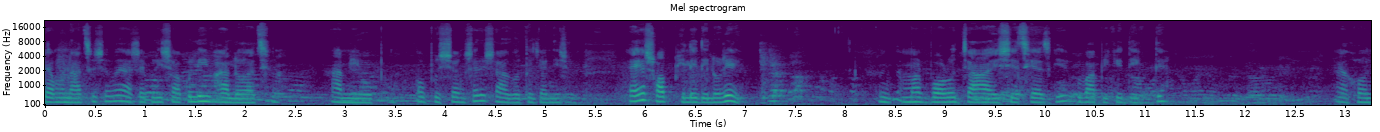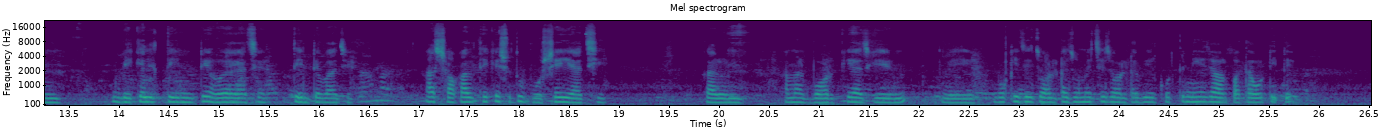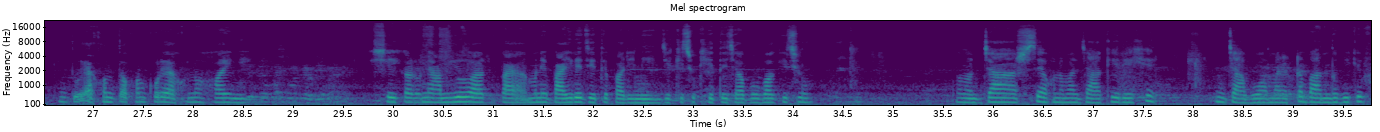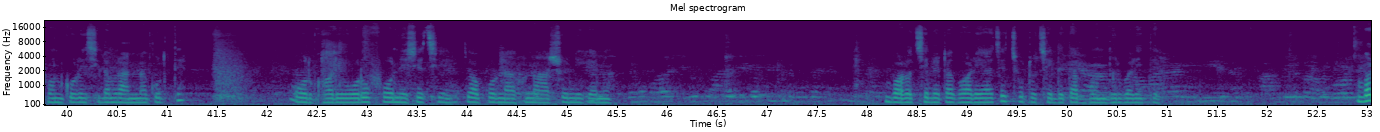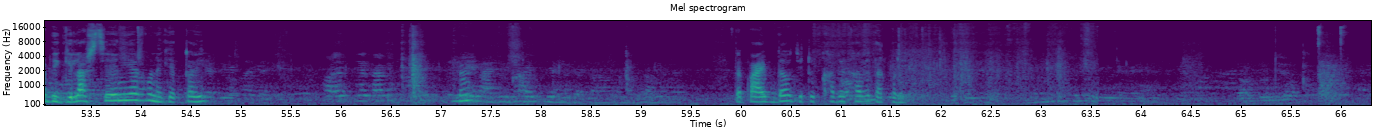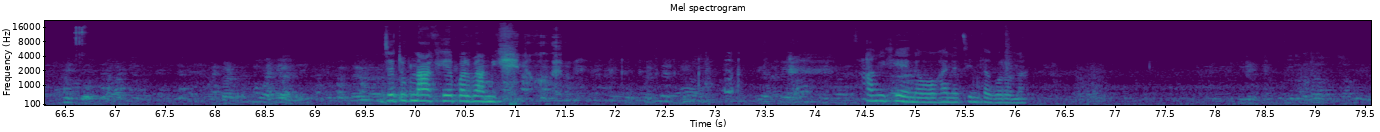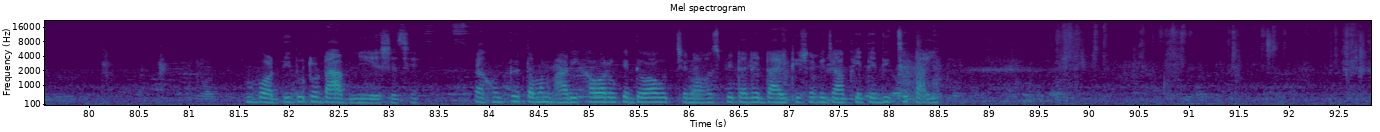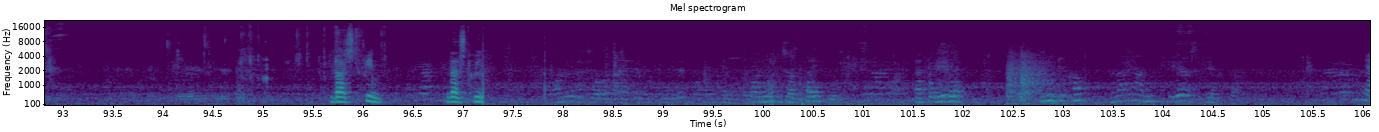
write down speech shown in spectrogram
কেমন আছো সবাই? আশা করি সকলেই ভালো আছো। আমি অপু, অপুর সংসারে স্বাগত জানিয়ে হ্যাঁ সব ফেলে দিল রে। আমার বড় যা এসেছে আজকে বাপিকে দেখতে। এখন বিকেল তিনটে হয়ে গেছে, তিনটে বাজে। আর সকাল থেকে শুধু বসেই আছি। কারণ আমার বরকে আজকে বুকে যে জলটা জমেছে, জলটা বের করতে নিয়ে যাওয়ার কথা ওটিতে। কিন্তু এখন তখন করে এখনও হয়নি। সেই কারণে আমিও আর মানে বাইরে যেতে পারিনি যে কিছু খেতে যাব বা কিছু। আমার যা আসছে, এখন আমার যাকে রেখে যাব। আমার একটা বান্ধবীকে ফোন করেছিলাম রান্না করতে। ওর ঘরে ওরও ফোন এসেছে যে, অপর্ণা এখনও আসেনি কেন? বড় ছেলেটা ঘরে আছে, ছোট ছেলে তার বন্ধুর বাড়িতে। বড়দি গ্লাস চেয়ে নিয়ে আসব নাকি একটা ওই হুম? তা পাইপ দাও, যেটুক খাবে খাবে, তারপরে। যেটুক না খেয়ে পারবে, আমি খেয়ে নেব আমি খেয়ে নেব ওখানে, চিন্তা করো না। বর্দি দুটো ডাব নিয়ে এসেছে। এখন তো তেমন ভারী খাবার ওকে দেওয়া হচ্ছে না। হসপিটালের ডায়েট হিসাবে যা খেতে দিচ্ছে তাই। ডাস্টবিন ডাস্টবিন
